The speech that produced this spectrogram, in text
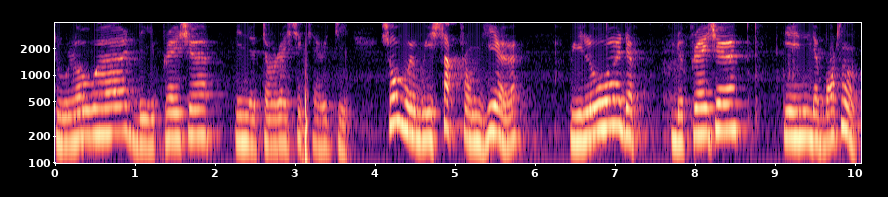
to lower the pressure in the thoracic cavity. So when we suck from here, we lower the, the pressure in the bottle,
